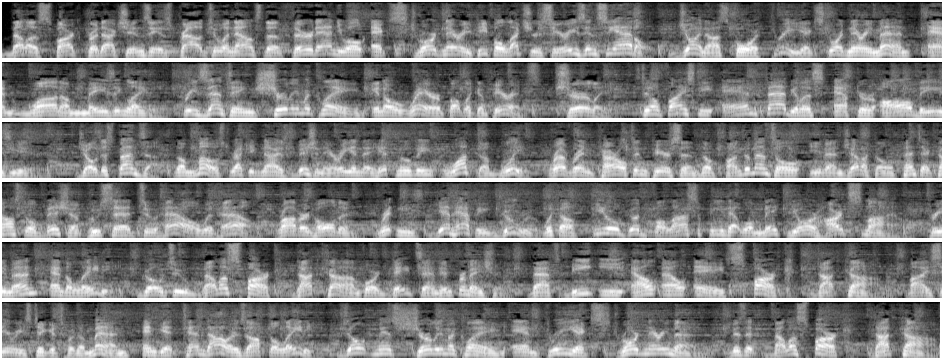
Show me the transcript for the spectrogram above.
Bella Spark Productions is proud to announce the third annual Extraordinary People Lecture Series in Seattle. Join us for three extraordinary men and one amazing lady. Presenting Shirley MacLaine in a rare public appearance. Shirley, still feisty and fabulous after all these years. Joe Dispenza, the most recognized visionary in the hit movie What the Bleep. Reverend Carlton Pearson, the fundamental evangelical Pentecostal bishop who said to hell with hell. Robert Holden, Britain's Get Happy guru with a feel good philosophy that will make your heart smile. Three men and a lady. Go to bellaspark.com for dates and information. That's B E L L A spark.com. Buy series tickets for the men and get $10 off the lady. Don't miss Shirley MacLaine and three extraordinary men. Visit bellaspark.com.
